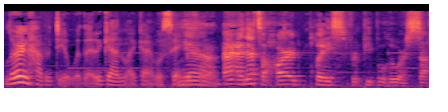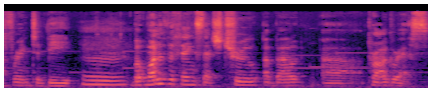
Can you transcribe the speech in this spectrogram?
learn how to deal with it. Again, like I was saying Yeah, before. and, and that's a hard place for people who are suffering to be. Mm. But one of the things that's true about uh, progress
